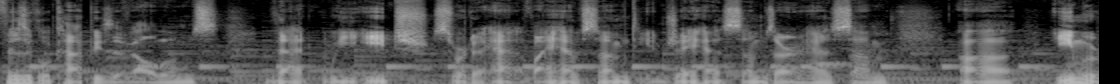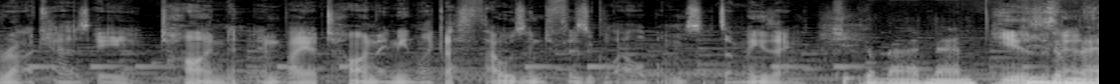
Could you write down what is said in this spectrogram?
physical copies of albums that we each sort of have. I have some, DMJ has some, Zara has some. Uh, Emu Rock has a ton, and by a ton I mean like a thousand physical albums. It's amazing. He's a madman. He is He's a a madman.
